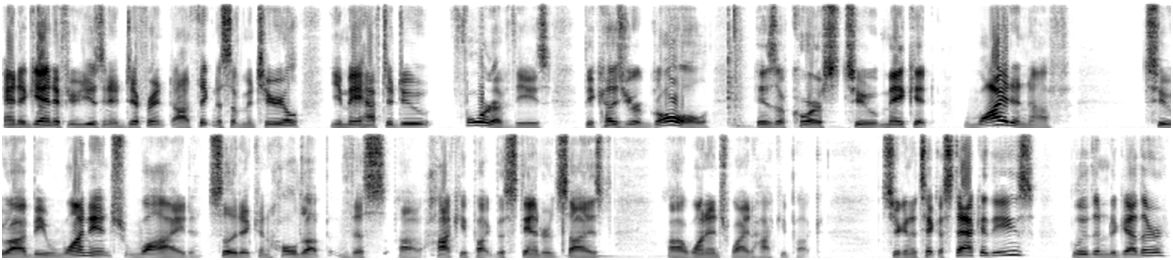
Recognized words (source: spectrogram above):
And again, if you're using a different uh, thickness of material, you may have to do four of these because your goal is, of course, to make it wide enough to uh, be one inch wide so that it can hold up this uh, hockey puck, the standard sized uh, one inch wide hockey puck. So you're going to take a stack of these, glue them together.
